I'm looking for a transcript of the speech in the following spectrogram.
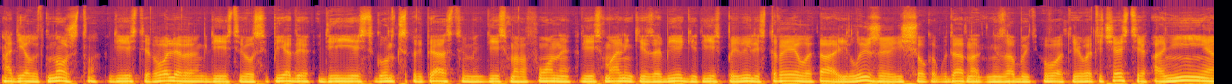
а делают множество, где есть и роллеры, где есть велосипеды, где есть гонки с препятствиями, где есть марафоны, где есть маленькие забеги, где есть появились трейлы, а, и лыжи еще, как бы, да, надо не забыть. Вот, и в этой части они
